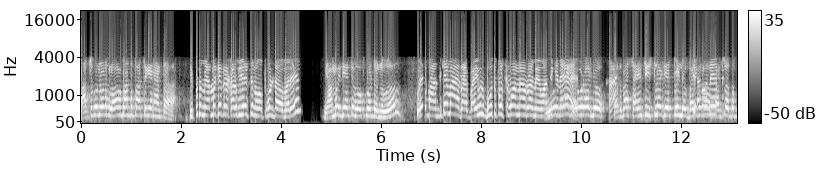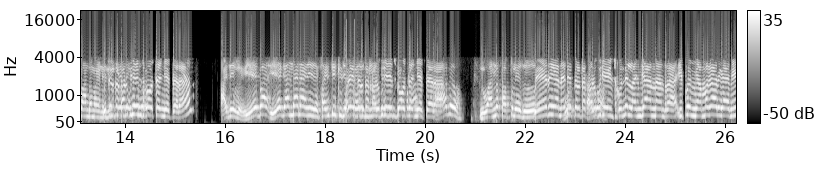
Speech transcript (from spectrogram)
పచ్చకున్నోడికి లోకమంతా పచ్చగేనంట. ఇప్పుడు మీ అమ్మకి ఇద్దరు కడుపు చేస్తే నువ్వు ఒప్పుకుంటావు మరి? మీ అమ్మకి చేస్తే ఒప్పుకుంటావు నువ్వు. మా అందుకే మా రా- బైబిల్ బూత్ పుస్తకం అన్నారు మేము అందుకనే. సైంటిస్ట్లో చెప్పిండు బైబిల్ కడుపు చేయించుకోవచ్చు అని చెప్పారా? అది ఏ బ- ఏ గంధాన్ని సైంటిస్టులు కడుపు చేయించుకోవచ్చు అని చెప్పారా? నువ్వు అన్న తప్పులేదు మేరీ అనేది ఇద్దరితో కడుపు చేయించుకుంది లంజా అన్నాను రా ఇప్పుడు మీ అమ్మగారు గాని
